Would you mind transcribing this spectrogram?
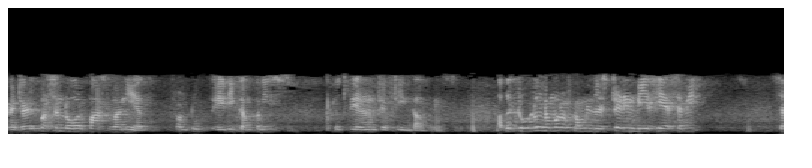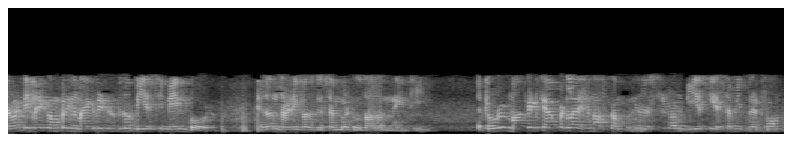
by 12% over past one year from 280 companies to 315 companies. Of the total number of companies listed in BSE SME, 75 companies migrated to the BSE main board as on 31st December 2019. The total market capitalization of companies listed on BSE SME platform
